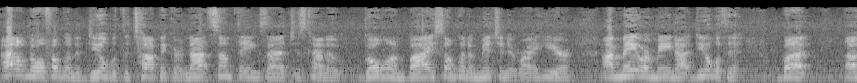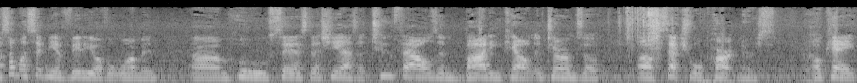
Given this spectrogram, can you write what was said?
I don't know if I'm going to deal with the topic or not. Some things I just kind of go on by, so I'm going to mention it right here. I may or may not deal with it, but uh, someone sent me a video of a woman um, who says that she has a 2,000 body count in terms of uh, sexual partners. Okay,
